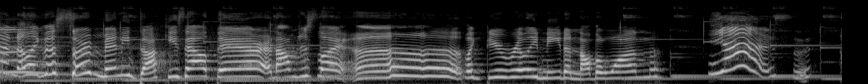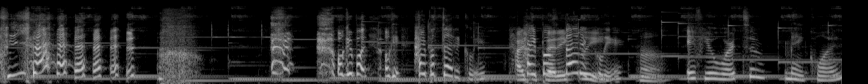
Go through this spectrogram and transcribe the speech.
don't know. Like there's so many dakis out there, and I'm just like, uh, like, do you really need another one? Yes! Yes! okay, but okay, hypothetically, Hypothetically. Uh, if you were to make one,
